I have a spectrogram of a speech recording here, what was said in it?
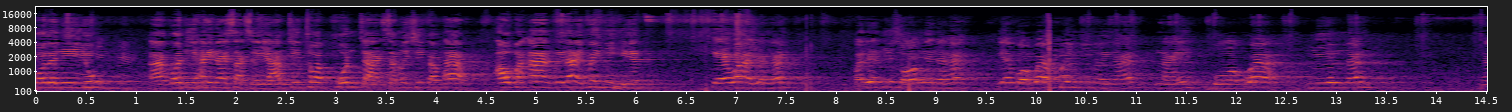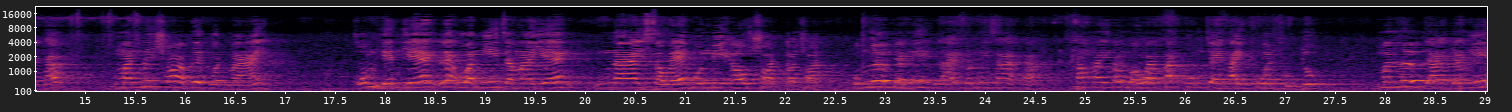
กรณียุบกรณีให้นายศักดิ์สยามชิดชอบพ้นจากสมาชิกภาพ เอามาอ้างไม่ได้ไม่มีเหตุ แกว่าอย่างนั้น ประเด็นที่สองเนี่ยนะฮะแกบอกว่าไม่มีหน่วยงานไหนบอกว่าเงินนั้นนะครับ มันไม่ชอบด้วยกฎหมาย ผมเห็นแย้งและวันนี้จะมาแย้งนายแสวงบุญมีเอาช็อตต่อช็อต ผมเริ่มอย่างนี้หลายคนไม่ทราบครับทำไมต้องบอกว่าพรรคภูมิใจไทยควรถูกยุบมันเริ่มจากอย่างนี้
